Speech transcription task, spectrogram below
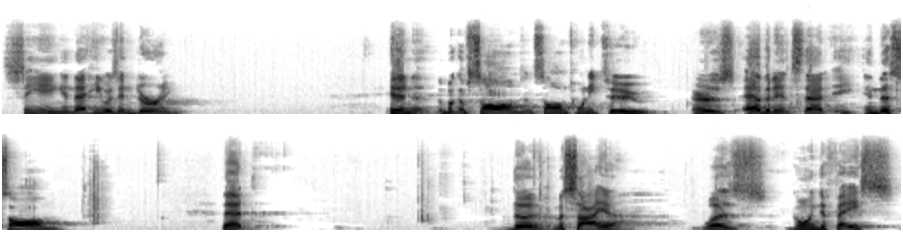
seeing and that he was enduring. In the book of Psalms, in Psalm 22, there's evidence that in this psalm that the Messiah was going to face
